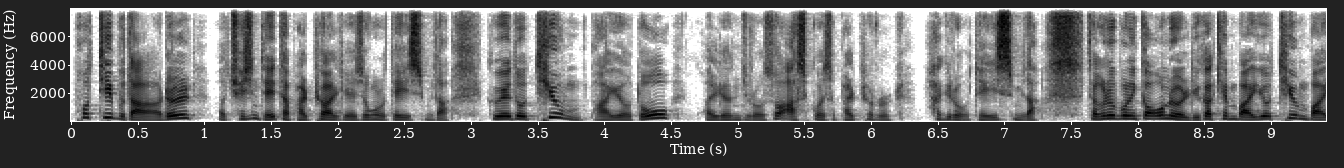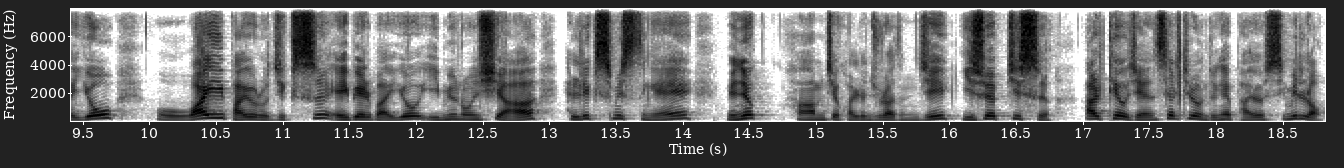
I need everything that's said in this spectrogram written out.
포티브다를 최신 데이터 발표할 예정으로 되어 있습니다. 그 외에도 티움 바이오도 관련주로서 아스코에서 발표를 하기로 되어 있습니다. 자, 그러다 보니까 오늘 리가켄 바이오, 티움 바이오, 어, Y 바이오로직스, ABL 바이오, 이뮤논시아, 헬릭 스미스 등의 면역 항암제 관련주라든지 이수앱지스, 알테오젠, 셀트리온 등의 바이오시밀러,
